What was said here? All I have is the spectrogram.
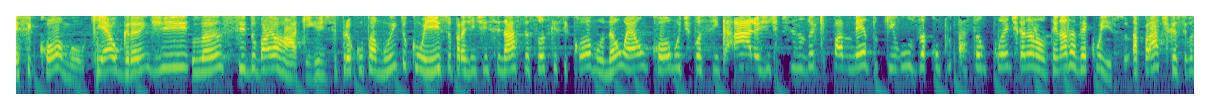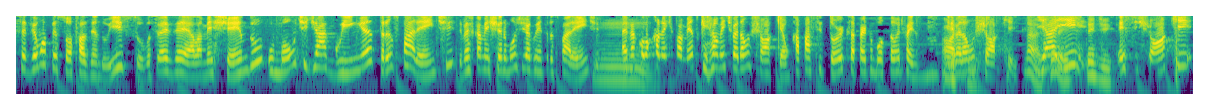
esse como, que é o grande lance do biohacking, que a gente se preocupa muito com isso pra gente ensinar as pessoas que esse como não é um como tipo assim, caralho, a gente precisa do equipamento que usa computação quântica. Não, não, não tem nada a ver com isso. Na prática, se você vê uma pessoa fazendo isso, você vai ver ela mexendo um monte de aguinha transparente, ele vai ficar mexendo um monte de aguinha transparente, Hum. aí vai colocar no equipamento que realmente vai dar um choque. É um capacitor que você aperta um botão e ele faz zzz, ele vai dar Ótimo. um choque. Ah, e aí, entendi. esse choque,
